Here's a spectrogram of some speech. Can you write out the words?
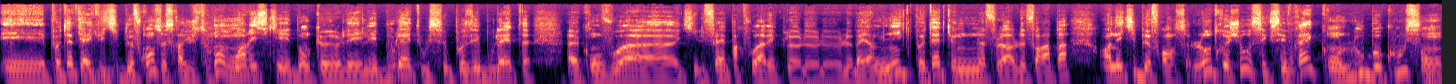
Et peut-être qu'avec l'équipe de France, ce sera justement moins risqué. Donc euh, les, les boulettes ou supposées boulettes euh, qu'on voit euh, qu'il fait parfois avec le, le, le- Bayern Munich, peut-être qu'il ne le fera pas en équipe de France. L'autre chose, c'est que c'est vrai qu'on loue beaucoup son,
